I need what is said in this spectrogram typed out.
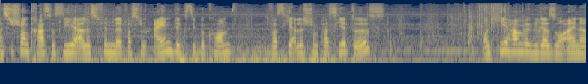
Das ist schon krass, was sie hier alles findet, was für einen Einblick sie bekommt, was hier alles schon passiert ist. Und hier haben wir wieder so eine...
